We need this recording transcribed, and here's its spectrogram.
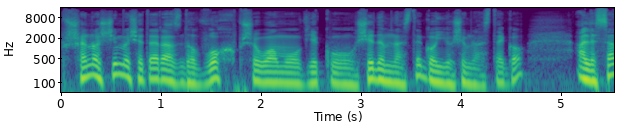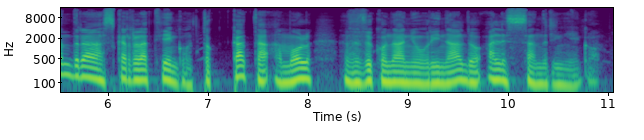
przenosimy się teraz do Włoch przełomu wieku XVII i XVIII, Alessandra Scarlattiego Toccata a Mol w wykonaniu Rinaldo Alessandriniego.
